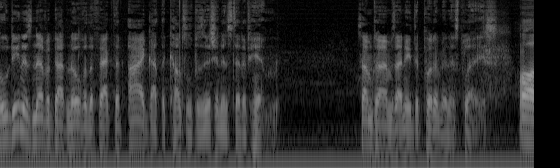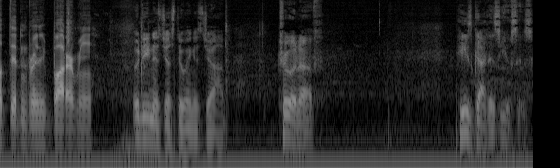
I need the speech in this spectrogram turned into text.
Udina's never gotten over the fact that I got the council position instead of him. Sometimes I need to put him in his place. Well, it didn't really bother me. Udina's just doing his job. True enough. He's got his uses.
